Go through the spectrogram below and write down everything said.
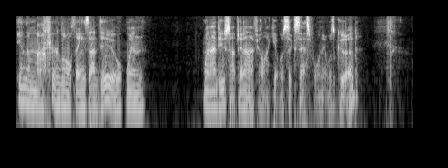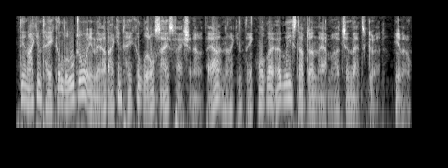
in the minor little things I do when when I do something and I feel like it was successful and it was good, then I can take a little joy in that. I can take a little satisfaction out of that, and I can think, well, at least I've done that much, and that's good, you know.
